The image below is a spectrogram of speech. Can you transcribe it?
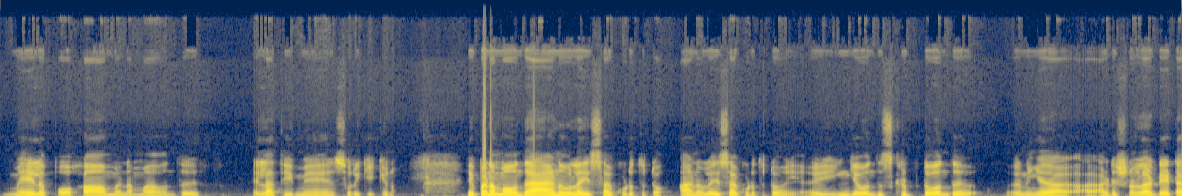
மேலே போகாமல் நம்ம வந்து எல்லாத்தையுமே சுருக்கிக்கணும். இப்போ நம்ம வந்து ஆனுவலைஸாக கொடுத்துட்டோம். ஆனுவலைஸாக கொடுத்துட்டோம். இங்கே வந்து ஸ்கிரிப்ட் வந்து நீங்கள் அடிஷ்னலாக டேட்டா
